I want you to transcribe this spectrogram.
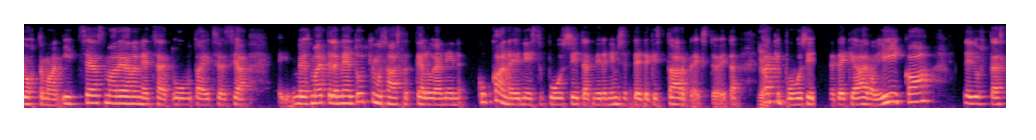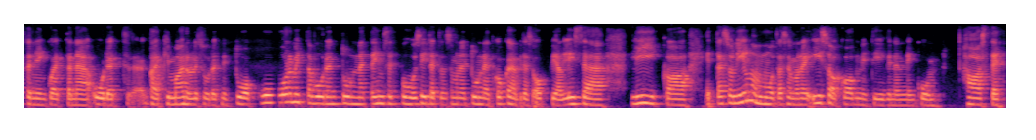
johtamaan itseäsi, Mariana, niin että sä et uuvuta itseäsi. Ja jos mä ajattelen meidän tutkimushaastatteluja, niin kukaan ei niissä puhu siitä, että niiden ihmiset ei tekisi tarpeeksi töitä. Ja. Kaikki puhuu siitä, että ne tekee aivan liikaa. Ja just tästä, niin kuin, että nämä uudet kaikki mahdollisuudet niin tuo kuormittavuuden tunnetta. Ihmiset puhuu siitä, että on sellainen tunne, että koko ajan pitäisi oppia lisää, liikaa. Että tässä on ilman muuta semmoinen iso kognitiivinen niin kuin, haaste.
